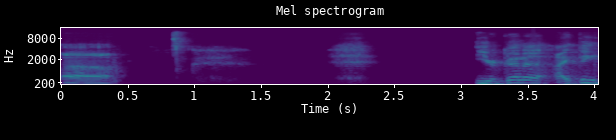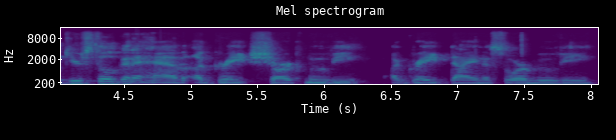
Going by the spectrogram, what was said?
uh, you're gonna. I think you're still gonna have a great shark movie, a great dinosaur movie,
